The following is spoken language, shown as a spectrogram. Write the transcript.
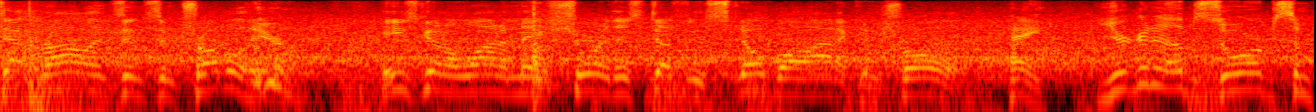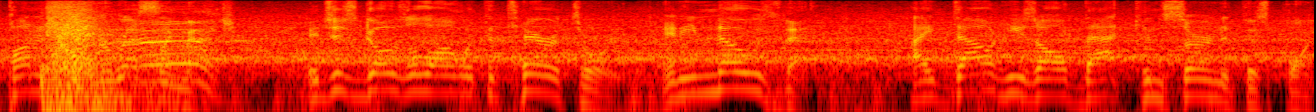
Seth Rollins in some trouble here. He's going to want to make sure this doesn't snowball out of control. Hey, you're going to absorb some punishment in a wrestling match. It just goes along with the territory, and he knows that. I doubt he's all that concerned at this point.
